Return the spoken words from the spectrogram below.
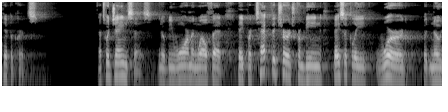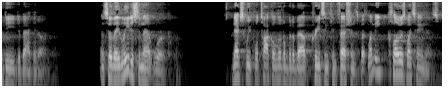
hypocrites. That's what James says. You know, be warm and well fed. They protect the church from being basically word but no deed to back it up. And so they lead us in that work. Next week, we'll talk a little bit about creeds and confessions, but let me close by saying this.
